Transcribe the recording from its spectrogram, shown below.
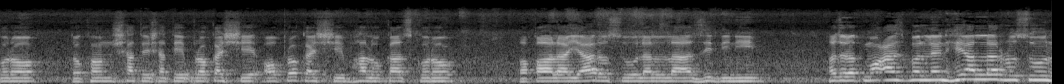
করো তখন সাথে সাথে প্রকাশ্যে অপ্রকাশ্যে ভালো কাজ করো ফকালা ইয়া রসুল আল্লাহ জিদিনী হজরত মআজ বললেন হে আল্লাহর রসুল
